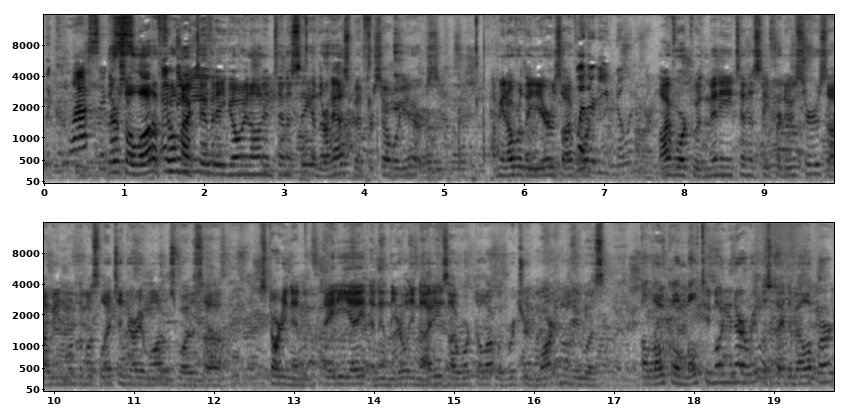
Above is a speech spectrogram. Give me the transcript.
the classics. There's a lot of film the new- activity going on in Tennessee, and there has been for several years. I mean, over the years, I've Whether worked, you know it or not. I've worked with many Tennessee producers. I mean, one of the most legendary ones was uh, starting in '88 and in the early '90s. I worked a lot with Richard Martin, who was a local multimillionaire real estate developer,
